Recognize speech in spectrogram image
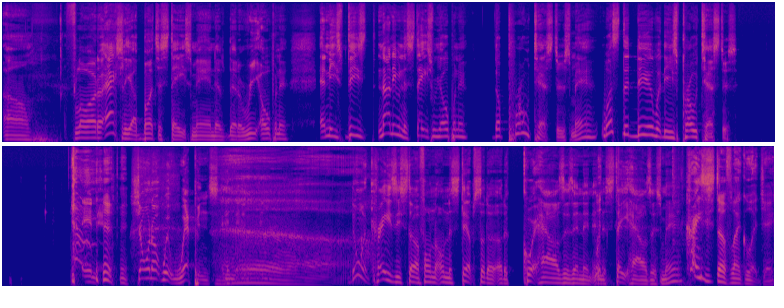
Um, Florida, actually, a bunch of states, man, that, that are reopening, and these these not even the states reopening, the protesters, man. What's the deal with these protesters? and showing up with weapons and doing crazy stuff on the on the steps of the of the courthouses and the, and the state houses, man. Crazy stuff like what, Jay?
